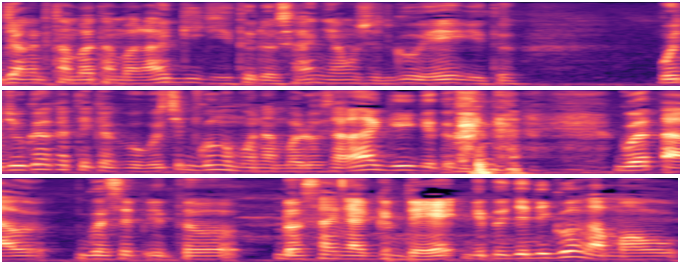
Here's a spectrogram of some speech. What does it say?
Jangan ditambah-tambah lagi gitu dosanya maksud gue gitu. Gue juga ketika gue gosip gue gak mau nambah dosa lagi gitu karena gue tahu gosip itu dosanya gede gitu. Jadi gue nggak mau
